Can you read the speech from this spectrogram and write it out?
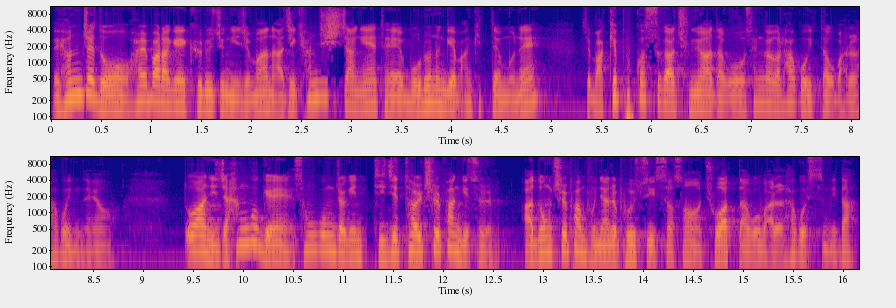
네, 현재도 활발하게 교류 중이지만 아직 현지 시장에 대해 모르는 게 많기 때문에 마켓 포커스가 중요하다고 생각을 하고 있다고 말을 하고 있네요. 또한 이제 한국의 성공적인 디지털 출판 기술, 아동 출판 분야를 볼 수 있어서 좋았다고 말을 하고 있습니다.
